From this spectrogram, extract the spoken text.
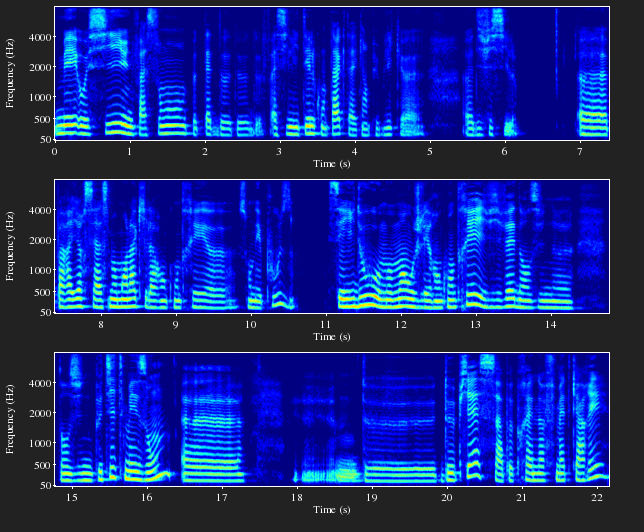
mais aussi une façon peut-être de, de, de, faciliter le contact avec un public euh, euh, difficile. par ailleurs, c'est à ce moment-là qu'il a rencontré son épouse Seydou, au moment où je l'ai rencontré, il vivait dans une dans une petite maison euh, euh de deux pièces, à peu près 9 mètres carrés,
